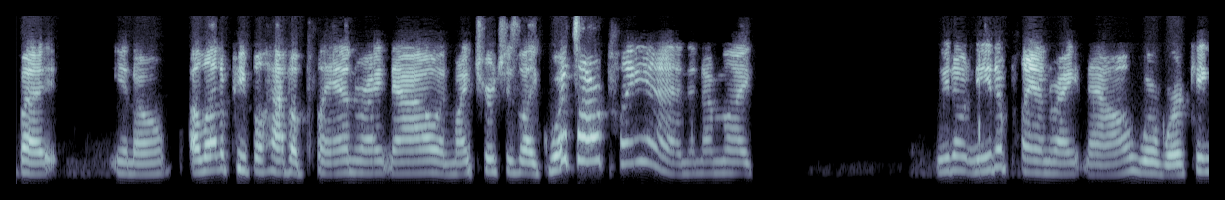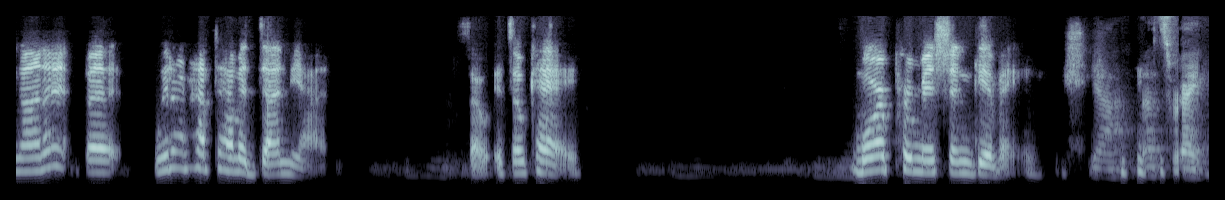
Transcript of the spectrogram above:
but you know, a lot of people have a plan right now, and my church is like, "What's our plan?" And I'm like, "We don't need a plan right now. We're working on it, but we don't have to have it done yet. So it's okay." More permission giving yeah that's right.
